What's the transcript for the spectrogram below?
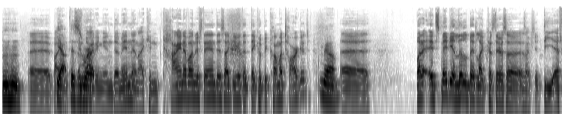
Uh, by Mm-hmm. Yeah, this is where- inviting in them in, and I can kind of understand this idea that they could become a target. Yeah. Uh, but it's maybe a little bit like because there's a there's actually a DF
